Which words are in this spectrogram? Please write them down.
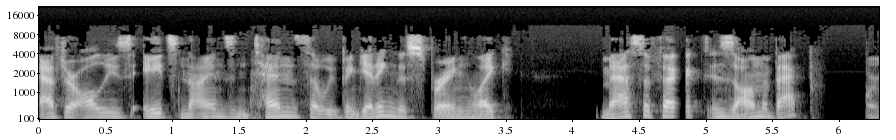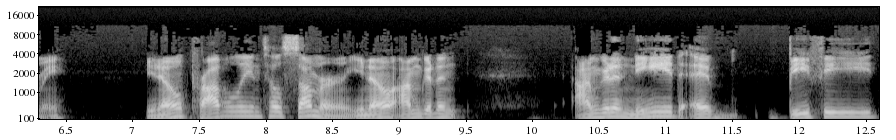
after all these eights, nines, and tens that we've been getting this spring, like Mass Effect is on the back for me you know, probably until summer. You know, I'm gonna I'm gonna need a beefy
